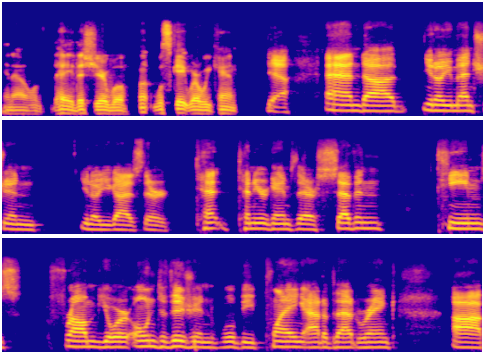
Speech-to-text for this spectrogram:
you know, hey, this year we'll we'll skate where we can. Yeah, and uh, you know, you mentioned, you know, you guys there are 10, 10 year games there, seven teams from your own division will be playing out of that rink. Uh,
